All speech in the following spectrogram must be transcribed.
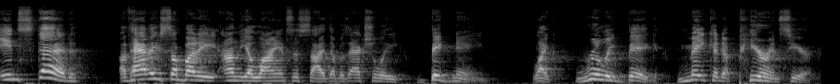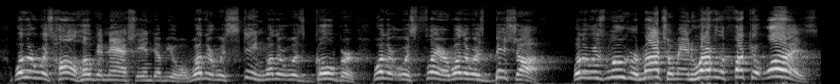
instead of having somebody on the Alliance's side that was actually big name, like really big, make an appearance here. Whether it was Hall, Hogan, Nash, the NWO, whether it was Sting, whether it was Goldberg, whether it was Flair, whether it was Bischoff, whether it was Luger, Macho Man, whoever the fuck it was.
